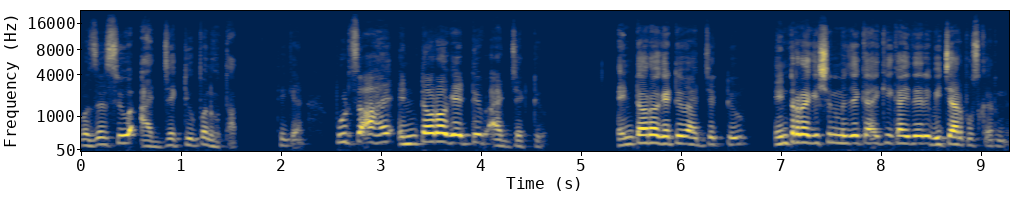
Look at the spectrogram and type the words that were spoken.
पॉझिटिव्ह ॲडजेक्टिव्ह पण होतात. ठीक आहे? पुढचं आहे interrogative adjective interrogative adjective interrogation म्हणजे काय की काहीतरी विचारपूस करणे.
